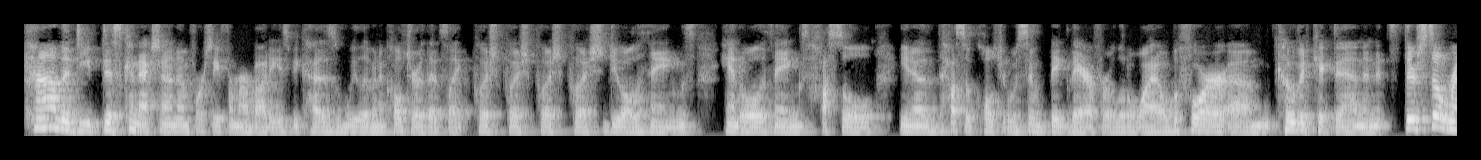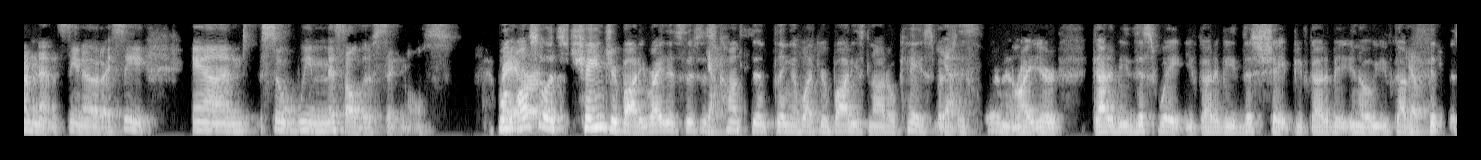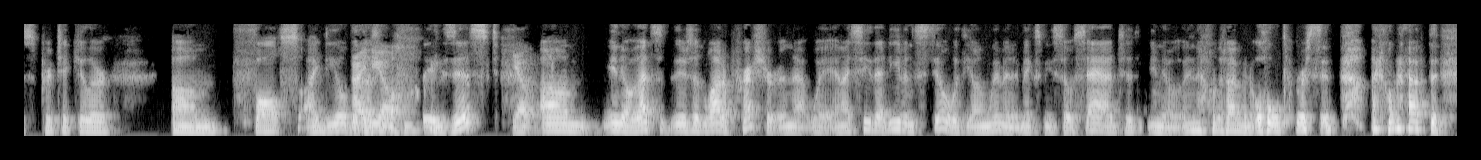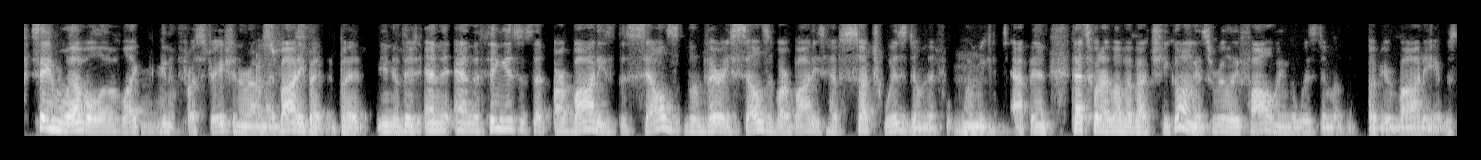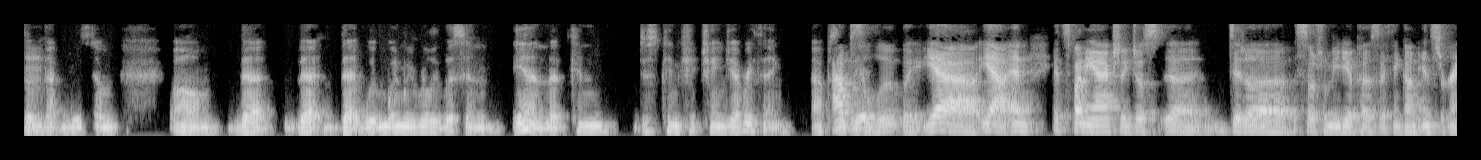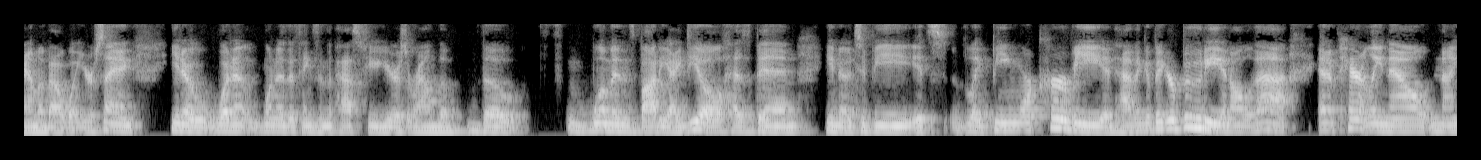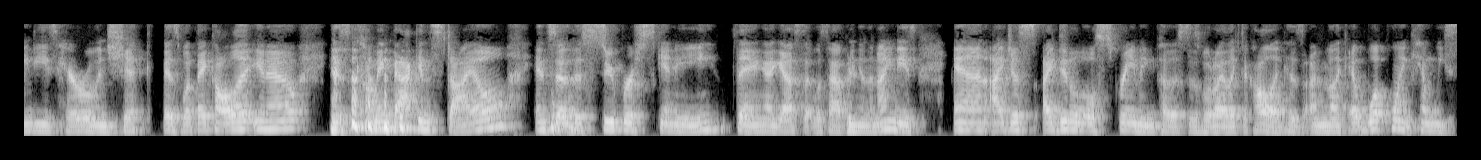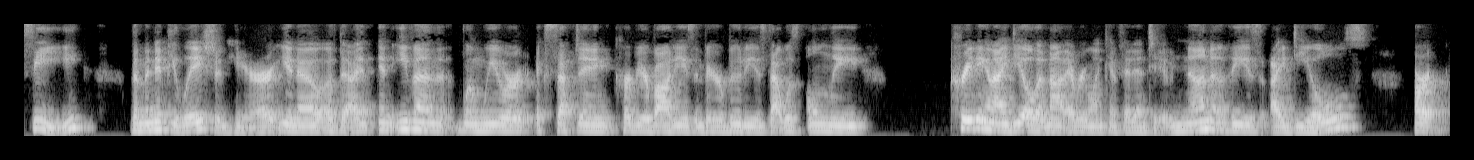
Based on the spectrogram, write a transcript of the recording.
have a deep disconnection, unfortunately, from our bodies because we live in a culture that's like push, push, push, push, do all the things, handle all the things, hustle. You know, hustle culture was so big there for a little while before um, COVID kicked in, and it's there's still remnants, you know, that I see, and so we miss all those signals. Well, right? also it's change your body, right? It's there's this yeah. constant thing of like your body's not okay, especially yes. for women, right? You're got to be this weight, you've got to be this shape, you've got to be, you know, you've got to yep. fit this particular um false ideal that ideal. doesn't really exist yep. um you know that's there's a lot of pressure in that way and i see that even still with young women it makes me so sad to you know and now that i'm an old person i don't have the same level of like mm-hmm. you know frustration around that's my body but but you know there's and and the thing is is that our bodies the cells the very cells of our bodies have such wisdom if mm-hmm. when we can mm. tap in that's what i love about qigong it's really following the wisdom of, of your body it was the, mm-hmm. that wisdom um, that that that when we really listen in, that can just can change everything. Absolutely. Absolutely. Yeah. Yeah. And it's funny. I actually just uh, did a social media post, I think on Instagram about what you're saying. You know, one, one of the things in the past few years around the, the woman's body ideal has been you know to be it's like being more curvy and having a bigger booty and all of that. And apparently now 90s heroin chic is what they call it you know is coming back in style. And so the super skinny thing i guess that was happening in the 90s and i just i did a little screaming post is what i like to call it. Because i'm like at what point can we see the manipulation here, you know, of the, and even when we were accepting curvier bodies and bigger booties, that was only creating an ideal that not everyone can fit into. None of these ideals are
